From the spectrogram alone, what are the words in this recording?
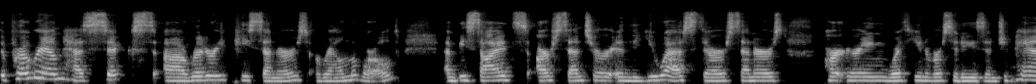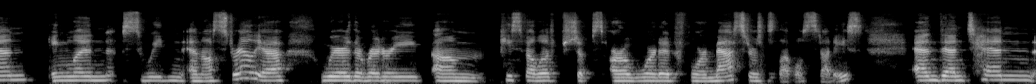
the program has six uh, Rotary Peace Centers around the world. And besides our center in the US, there are centers partnering with universities in Japan, England, Sweden, and Australia, where the Rotary um, Peace Fellowships are awarded for master's level studies. And then 10,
